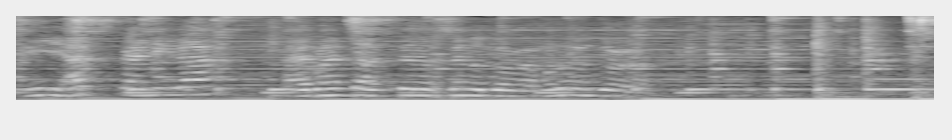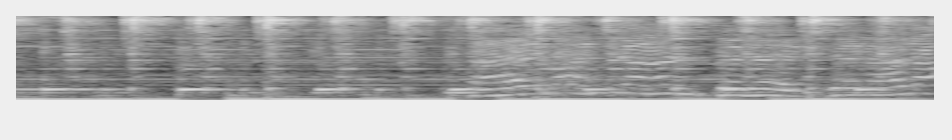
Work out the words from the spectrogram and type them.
आणि ह्याच टायमिंगला साहेबांचं अंत्यदर्शन होतो का म्हणून होतो का साहेबांच्या अंत्यदर्शनाला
